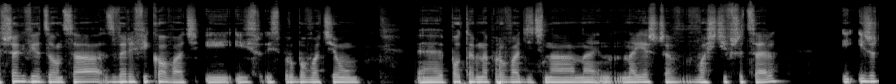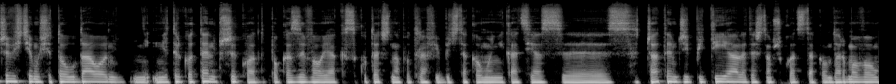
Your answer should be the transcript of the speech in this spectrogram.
wszechwiedząca, zweryfikować i, i, i spróbować ją potem naprowadzić na, na, na jeszcze właściwszy cel. I, I rzeczywiście mu się to udało. Nie, nie, tylko ten przykład pokazywał, jak skuteczna potrafi być ta komunikacja z, z czatem GPT, ale też na przykład z taką darmową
